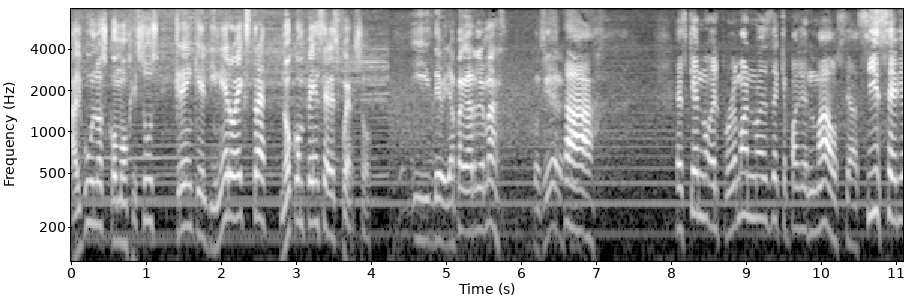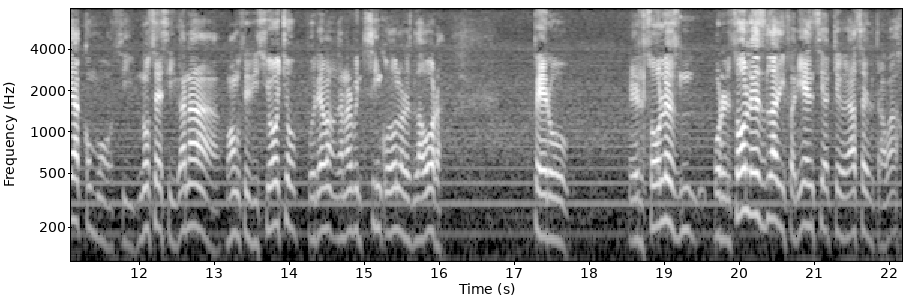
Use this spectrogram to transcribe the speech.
algunos como Jesús creen que el dinero extra no compensa el esfuerzo. ¿Y debería pagarle más? ¿Considera? Ah, es que no, el problema no es de que paguen más, o sea, sí sería como si, no sé, si gana, vamos, de 18, podría ganar 25 dólares la hora. Pero el sol es por el sol es la diferencia que hace el trabajo.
